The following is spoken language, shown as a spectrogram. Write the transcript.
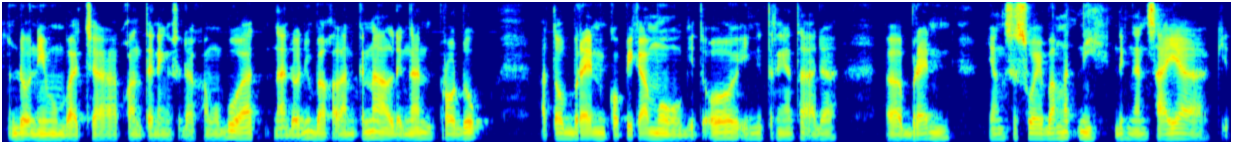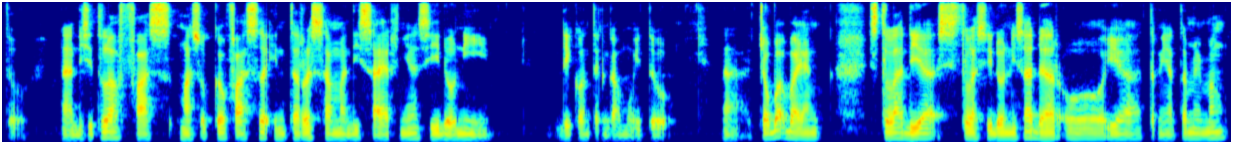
Doni membaca konten yang sudah kamu buat, nah Doni bakalan kenal dengan produk atau brand kopi kamu gitu. Oh, ini ternyata ada uh, brand yang sesuai banget nih dengan saya gitu. Nah, di situlah fase masuk ke fase interest sama desire-nya si Doni di konten kamu itu. Nah, coba bayang setelah dia setelah si Doni sadar, oh ya ternyata memang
